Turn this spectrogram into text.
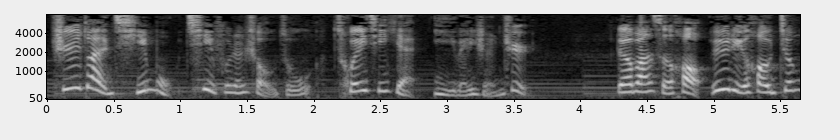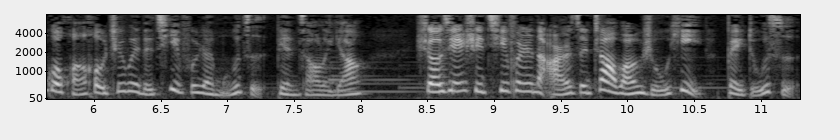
肢断其母戚夫人手足，摧其眼，以为人质。刘邦死后，与吕后争过皇后之位的戚夫人母子便遭了殃。首先是戚夫人的儿子赵王如意被毒死，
